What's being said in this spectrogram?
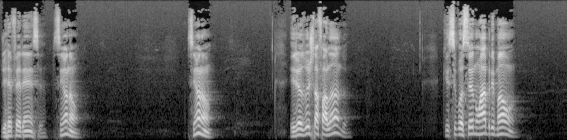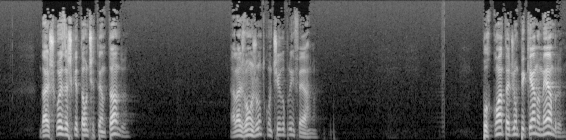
de referência. Sim ou não? Sim ou não? E Jesus está falando que se você não abre mão das coisas que estão te tentando, elas vão junto contigo para o inferno. Por conta de um pequeno membro,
